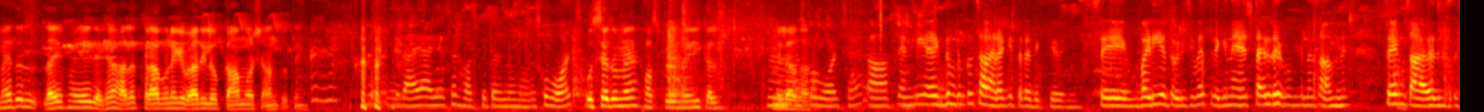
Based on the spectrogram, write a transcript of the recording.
मैं तो लाइफ में यही देखा हालत खराब होने के बाद ही लोग काम और शांत होते हैं। गाय आई है सर हॉस्पिटल में है। उसको वार्ड्स उससे तो मैं हॉस्पिटल में ही कल मिला था। उसको वार्ड्स है। फ्रेंडली है एकदम बिल्कुल सहारा की तरह दिखती है सेम बड़ी है थोड़ी सी बस लेकिन हेयर स्टाइल देखोगे ना सामने। सेम सहारा जैसे।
